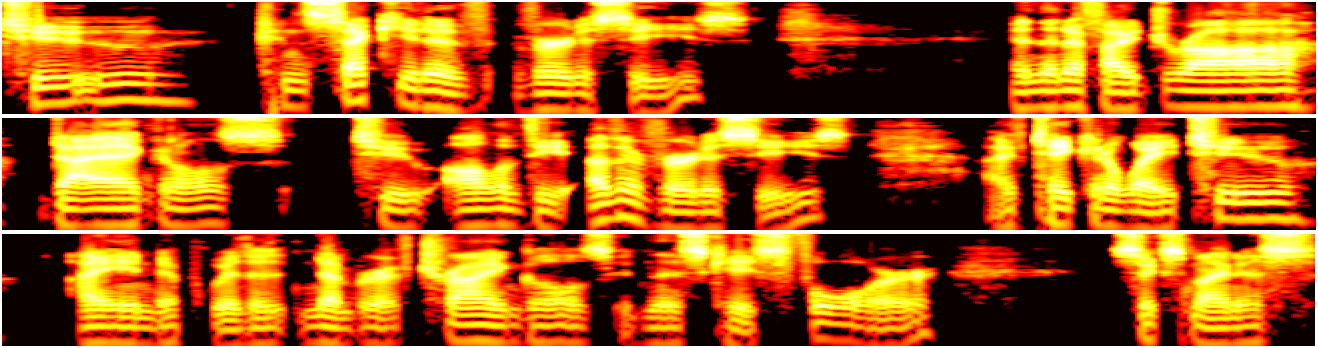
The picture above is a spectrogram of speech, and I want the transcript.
two consecutive vertices, and then if I draw diagonals to all of the other vertices, I've taken away two, I end up with a number of triangles, in this case 4. 6 minus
